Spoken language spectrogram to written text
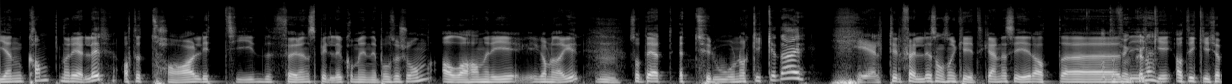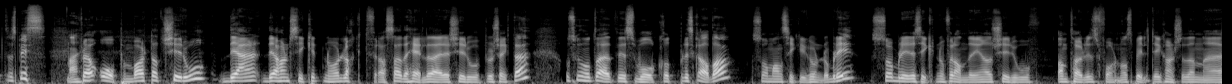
i en kamp, når det gjelder, at det tar litt tid før en spiller kommer inn i posisjonen, à la Henri i gamle dager. Mm. Så at jeg, jeg tror nok ikke det er helt tilfeldig, sånn som kritikerne sier, at, uh, At funker, de, ikke, at de ikke kjøpte spiss. Nei. For det er åpenbart at Giroud det, er, det har han sikkert nå lagt fra seg, det hele Giroud-prosjektet. Og så kan det godt være at hvis Walcott blir skada, som han sikkert kommer til å bli, så blir det sikkert noen forandringer, at Giroud antageligvis får noe spilletid. Kanskje denne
